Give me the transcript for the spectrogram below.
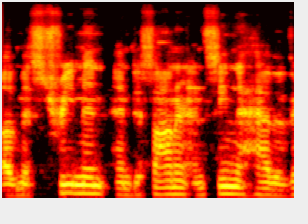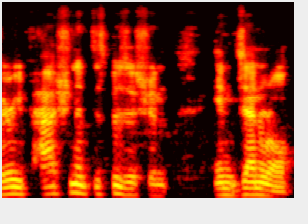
of mistreatment and dishonor, and seem to have a very passionate disposition in general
